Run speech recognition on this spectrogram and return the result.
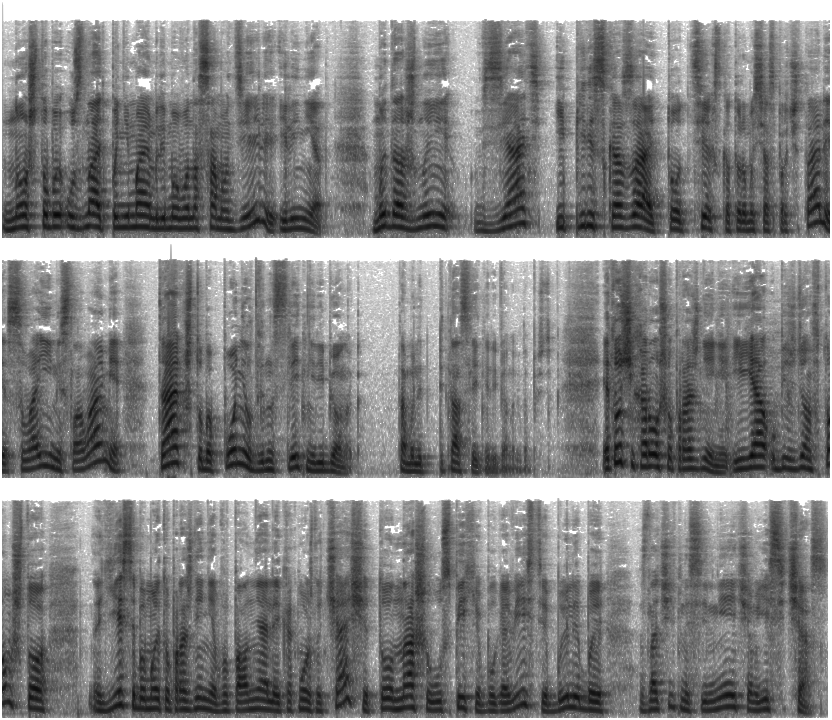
Но чтобы узнать, понимаем ли мы его на самом деле или нет, мы должны взять и пересказать тот текст, который мы сейчас прочитали, своими словами, так, чтобы понял 12-летний ребенок. Там или 15-летний ребенок, допустим. Это очень хорошее упражнение. И я убежден в том, что если бы мы это упражнение выполняли как можно чаще, то наши успехи в благовестии были бы значительно сильнее, чем есть сейчас.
